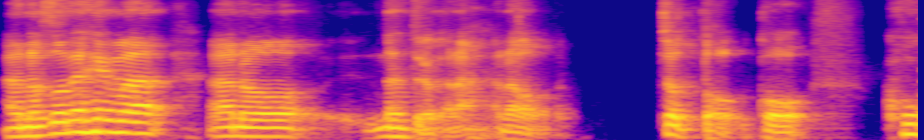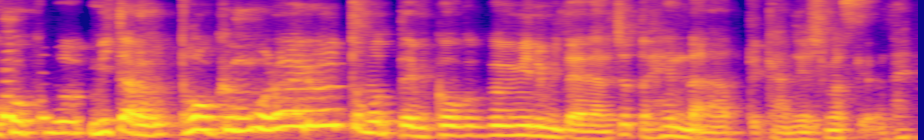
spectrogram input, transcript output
あのその辺はあのなんていうのかなあのちょっとこう広告を見たらトークンもらえると思って広告見るみたいなのちょっと変だなって感じがしますけどね。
